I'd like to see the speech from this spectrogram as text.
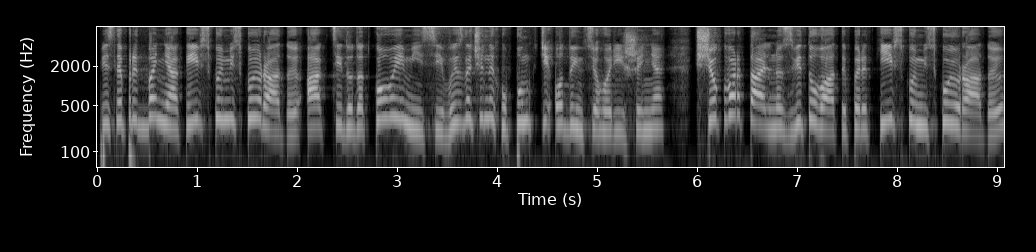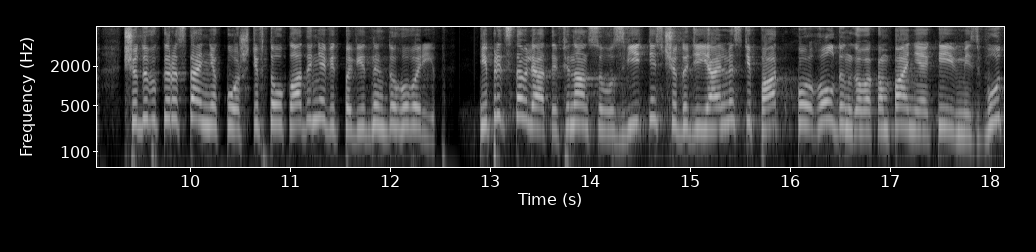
Після придбання Київською міською радою акцій додаткової місії, визначених у пункті 1 цього рішення, щоквартально звітувати перед Київською міською радою щодо використання коштів та укладення відповідних договорів. І представляти фінансову звітність щодо діяльності ПАД холдингова компанія «Київміськбуд»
